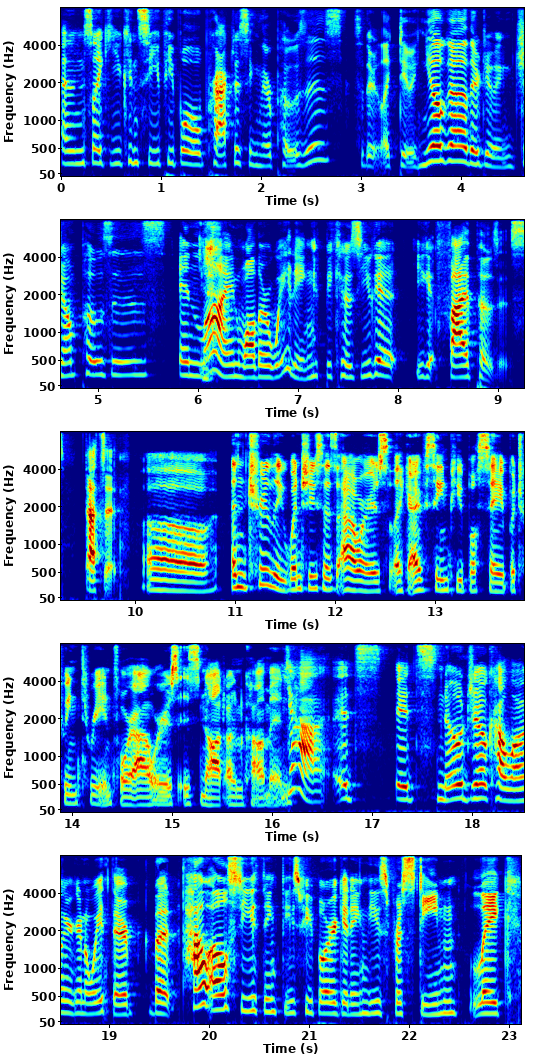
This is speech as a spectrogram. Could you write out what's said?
and it's like you can see people practicing their poses. So they're like doing yoga, they're doing jump poses in line while they're waiting because you get you get five poses. That's it. Oh, and truly, when she says hours, like I've seen people say between three and four hours is not uncommon. Yeah, it's it's no joke how long you're gonna wait there. But how else do you think these people are getting these pristine lake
